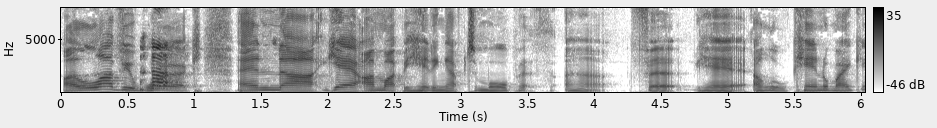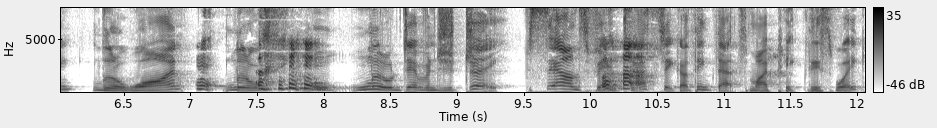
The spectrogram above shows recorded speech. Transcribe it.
I love your work. and uh, yeah, I might be heading up to Morpeth uh, for, yeah, a little candle making, little wine, little, little, little Devonshire tea. Sounds fantastic. I think that's my pick this week.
